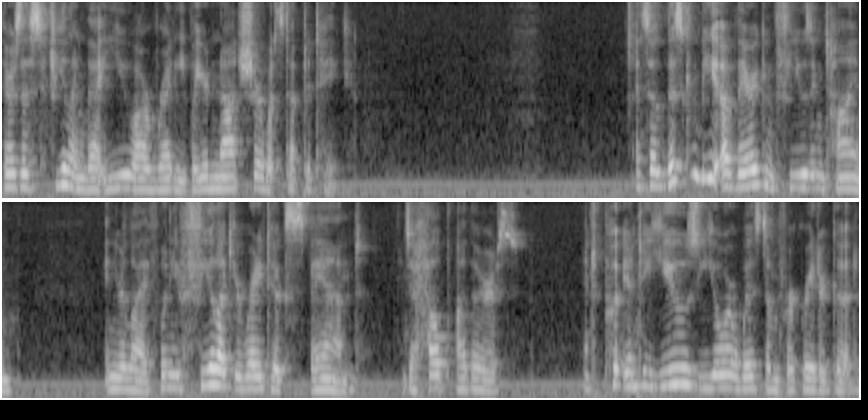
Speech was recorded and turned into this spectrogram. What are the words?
There's this feeling that you are ready, but you're not sure what step to take. And so this can be a very confusing time in your life when you feel like you're ready to expand and to help others and to put and to use your wisdom for greater good.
